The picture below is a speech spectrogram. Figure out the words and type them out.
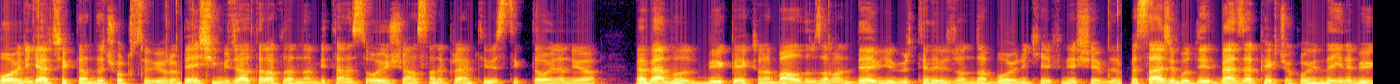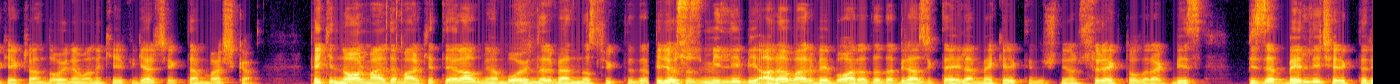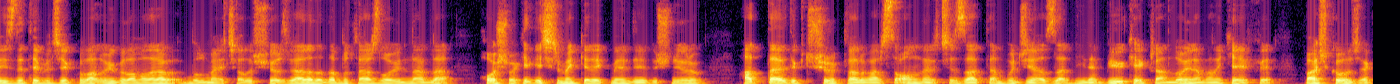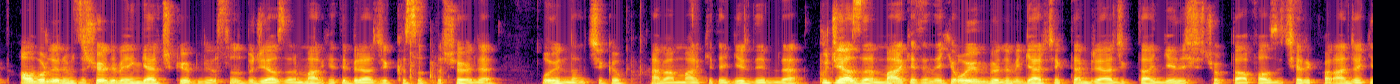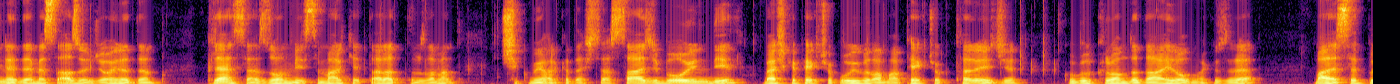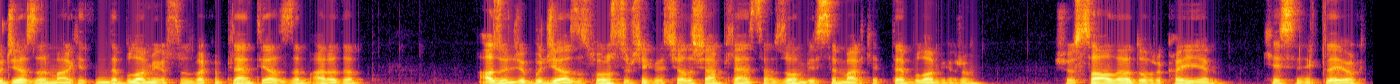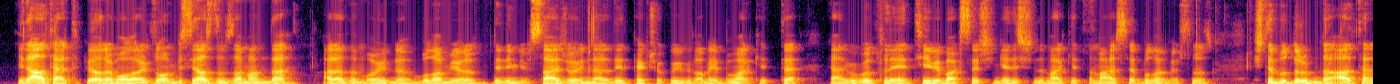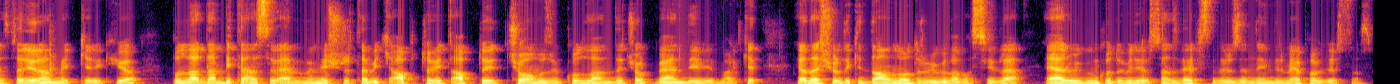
Bu oyunu gerçekten de çok seviyorum. Ve işin güzel taraflarından bir tanesi oyun şu an Sunny Prime TV Stick'te oynanıyor. Ve ben bunu büyük bir ekrana bağladığım zaman dev gibi bir televizyonda bu oyunun keyfini yaşayabilirim. Ve sadece bu değil benzer pek çok oyunda yine büyük ekranda oynamanın keyfi gerçekten başka. Peki normalde markette yer almayan bu oyunları ben nasıl yükledim? Biliyorsunuz milli bir ara var ve bu arada da birazcık da eğlenmek gerektiğini düşünüyorum. Sürekli olarak biz bize belli içerikleri izletebilecek olan uygulamalara bulmaya çalışıyoruz ve arada da bu tarz oyunlarla hoş vakit geçirmek gerekmeli diye düşünüyorum. Hatta evde küçük çocuklar varsa onlar için zaten bu cihazlar yine büyük ekranda oynamanın keyfi başka olacak. Ama burada önümüzde şöyle bir engel çıkıyor biliyorsunuz. Bu cihazların marketi birazcık kısıtlı. Şöyle oyundan çıkıp hemen markete girdiğimde bu cihazların marketindeki oyun bölümü gerçekten birazcık daha gelişti. Çok daha fazla içerik var. Ancak yine de mesela az önce oynadığım Plants and Zombies'i markette arattığım zaman çıkmıyor arkadaşlar. Sadece bu oyun değil başka pek çok uygulama, pek çok tarayıcı Google Chrome'da dahil olmak üzere maalesef bu cihazları marketinde bulamıyorsunuz. Bakın Plant yazdım, aradım. Az önce bu cihazda sorunsuz bir şekilde çalışan Plants and Zombies'i markette bulamıyorum. Şu sağlara doğru kayayım. Kesinlikle yok. Yine alternatif bir arama olarak Zombies yazdığım zaman da aradığım oyunu bulamıyorum. Dediğim gibi sadece oyunlarda değil pek çok uygulamayı bu markette yani Google Play'in TV Box'lar için geliştirdiği markette maalesef bulamıyorsunuz. İşte bu durumda alternatiflere yönelmek gerekiyor. Bunlardan bir tanesi ve en meşhuru tabii ki Aptoid. Aptoid çoğumuzun kullandığı, çok beğendiği bir market. Ya da şuradaki Downloader uygulamasıyla eğer uygun kodu biliyorsanız web siteleri üzerinden indirme yapabiliyorsunuz.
